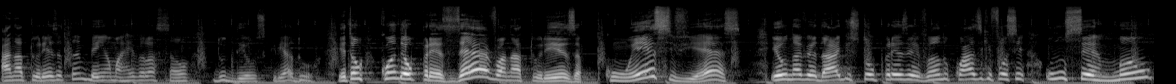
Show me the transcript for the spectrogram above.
a natureza também é uma revelação do Deus Criador. Então, quando eu preservo a natureza com esse viés, eu, na verdade, estou preservando quase que fosse um sermão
